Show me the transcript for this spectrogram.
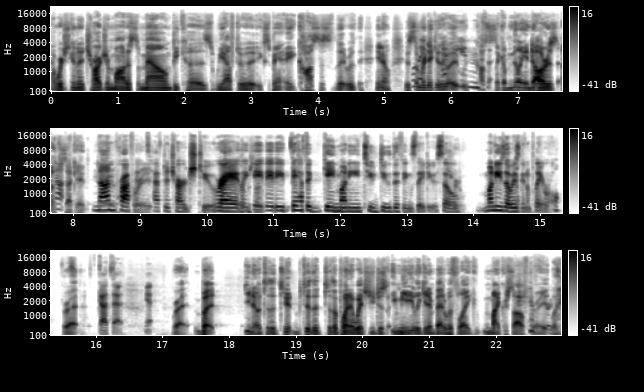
and we're just going to charge a modest amount because we have to expand." It costs us, you know, it's was some like, ridiculous. I it costs us like a million dollars a Not- second. Nonprofits operate. have to charge too, right? Like they, they, they, they have to gain money to do the things they do. So money's always going to play a role. right. Got that. Yeah. Right, but you know, to the to, to the to the point at which you just immediately get in bed with like Microsoft, right? Like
